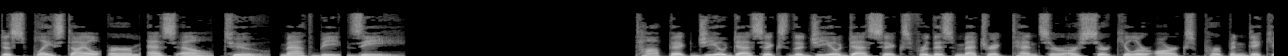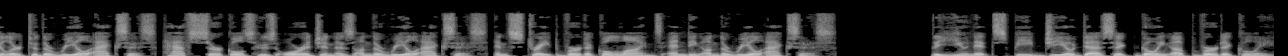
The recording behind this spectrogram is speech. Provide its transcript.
Display style erm SL 2 Math B Z Topic geodesics The geodesics for this metric tensor are circular arcs perpendicular to the real axis half circles whose origin is on the real axis and straight vertical lines ending on the real axis. The unit speed geodesic going up vertically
